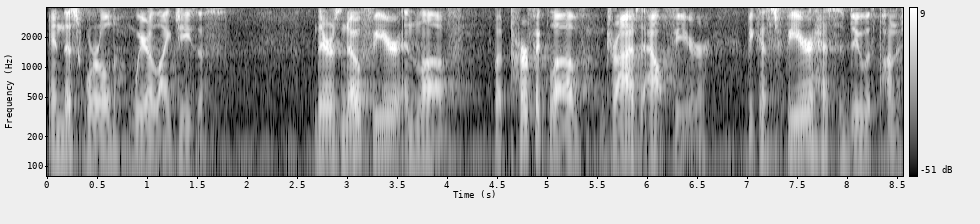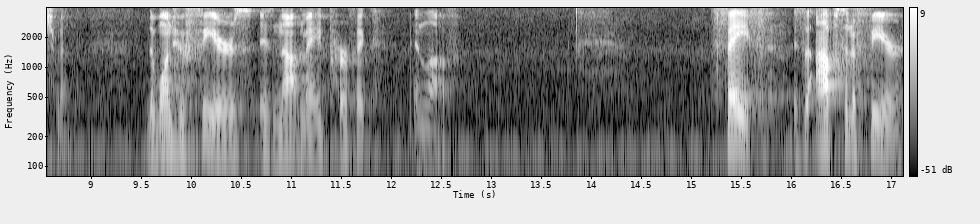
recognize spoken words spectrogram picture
In this world, we are like Jesus. There is no fear in love, but perfect love drives out fear because fear has to do with punishment. The one who fears is not made perfect in love. Faith is the opposite of fear.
